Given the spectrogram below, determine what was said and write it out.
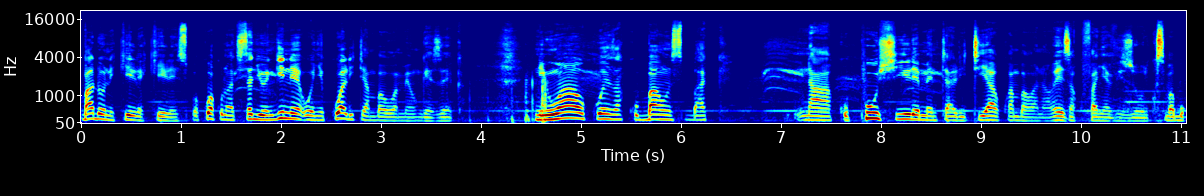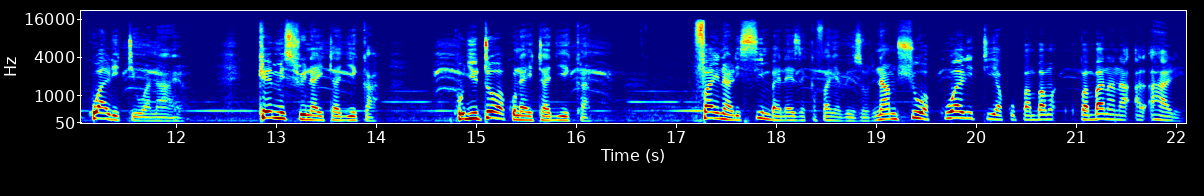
bado ni kile kile, isipokuwa kuna wachezaji wengine wenye quality ambao wameongezeka. Ni wao kuweza kubounce back na kupush ile mentality yao kwamba wanaweza kufanya vizuri, kwa sababu quality wanayo, chemistry inahitajika, kujitoa kunahitajika. Finally Simba inaweza ikafanya vizuri, na sure quality ya kupambana, kupambana na Al Ahly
